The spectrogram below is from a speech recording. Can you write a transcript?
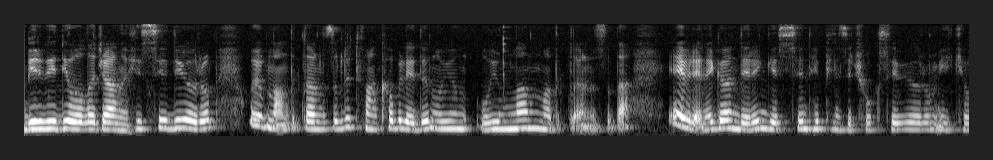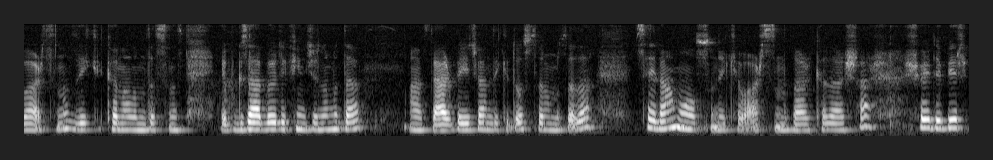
bir video olacağını hissediyorum. Uyumlandıklarınızı lütfen kabul edin. Uyum, uyumlanmadıklarınızı da evrene gönderin gitsin. Hepinizi çok seviyorum. İyi ki varsınız. İyi ki kanalımdasınız. E, bu güzel böyle fincanımı da Azerbaycan'daki dostlarımıza da selam olsun. İyi ki varsınız arkadaşlar. Şöyle bir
